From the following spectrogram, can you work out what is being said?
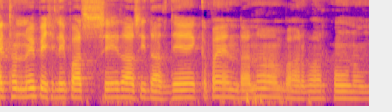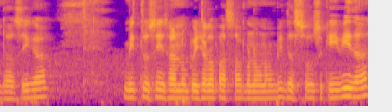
ਅੱਜ ਤੁਹਾਨੂੰ ਇਹ ਪਿਛਲੇ ਪਾਸੇ ਦਾ ਅਸੀਂ ਦੱਸਦੇ ਹਾਂ, ਇੱਕ ਭੈਣ ਦਾ ਨਾ ਬਾਰ-ਬਾਰ ਫੋਨ ਆਉਂਦਾ ਸੀਗਾ ਵੀ ਤੁਸੀਂ ਸਾਨੂੰ ਪਿਛਲਾ ਪਾਸਾ ਬਣਾਉਣਾ ਵੀ ਦੱਸੋ ਸਕੀਵੀ ਦਾ।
